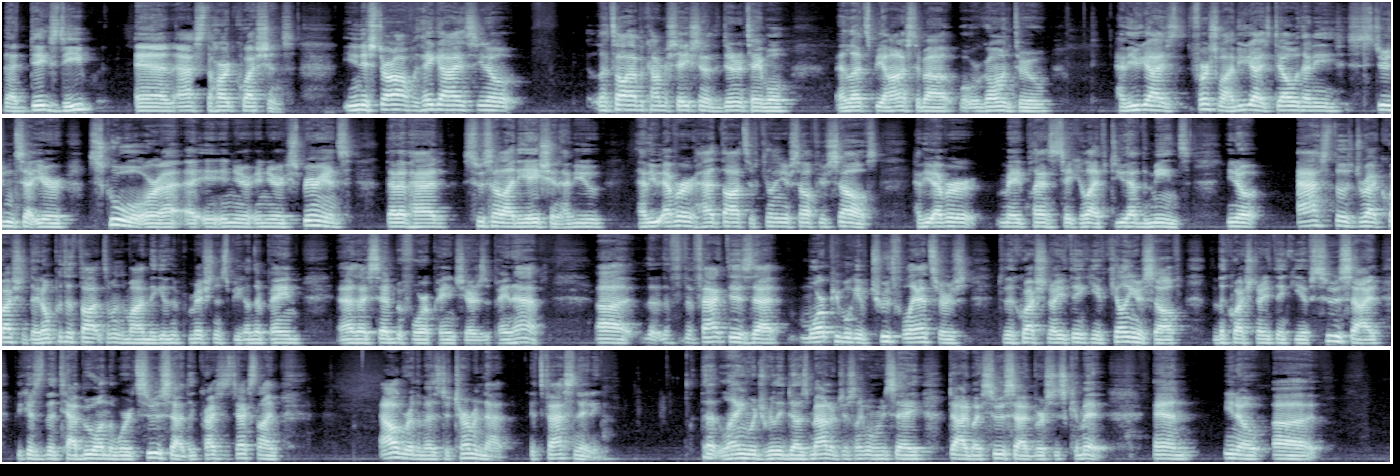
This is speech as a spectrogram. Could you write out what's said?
that digs deep and asks the hard questions. You need to start off with, hey guys, you know, let's all have a conversation at the dinner table and let's be honest about what we're going through. Have you guys, first of all, have you guys dealt with any students at your school or at, in your in your experience that have had suicidal ideation? Have you have you ever had thoughts of killing yourself yourselves? Have you ever made plans to take your life? Do you have the means? You know, ask those direct questions. They don't put the thought in someone's mind. They give them permission to speak on their pain. As I said before, a pain shared is a pain halved. Uh, the, the, the fact is that more people give truthful answers to the question, are you thinking of killing yourself? than the question, are you thinking of suicide? Because of the taboo on the word suicide. The crisis text line algorithm has determined that. It's fascinating. That language really does matter, just like when we say died by suicide versus commit. And, you know, uh,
